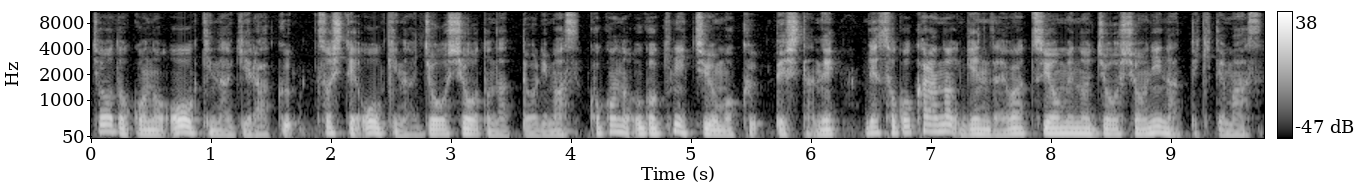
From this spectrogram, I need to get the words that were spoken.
ちょうどこの大きな下落、そして大きな上昇となっております。ここの動きに注目でしたね。で、そこからの現在は強めの上昇になってきてます。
